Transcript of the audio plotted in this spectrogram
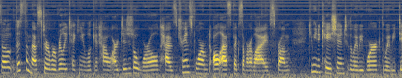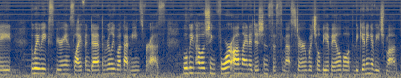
so this semester we're really taking a look at how our digital world has transformed all aspects of our lives from communication to the way we work, the way we date, the way we experience life and death, and really what that means for us. We'll be publishing four online editions this semester, which will be available at the beginning of each month.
